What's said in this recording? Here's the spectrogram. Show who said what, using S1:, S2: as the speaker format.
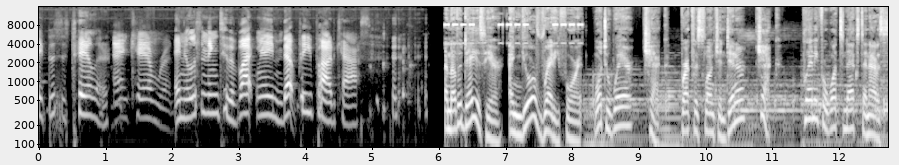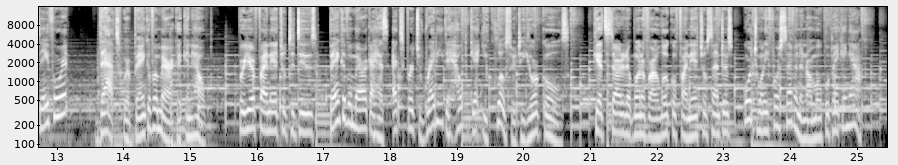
S1: Hi, this is Taylor.
S2: And Cameron.
S1: And you're listening to the Black Married and Debt Free podcast.
S3: Another day is here, and you're ready for it. What to wear? Check. Breakfast, lunch, and dinner? Check. Planning for what's next and how to save for it? That's where Bank of America can help. For your financial to dos, Bank of America has experts ready to help get you closer to your goals. Get started at one of our local financial centers or 24-7 in our mobile banking app.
